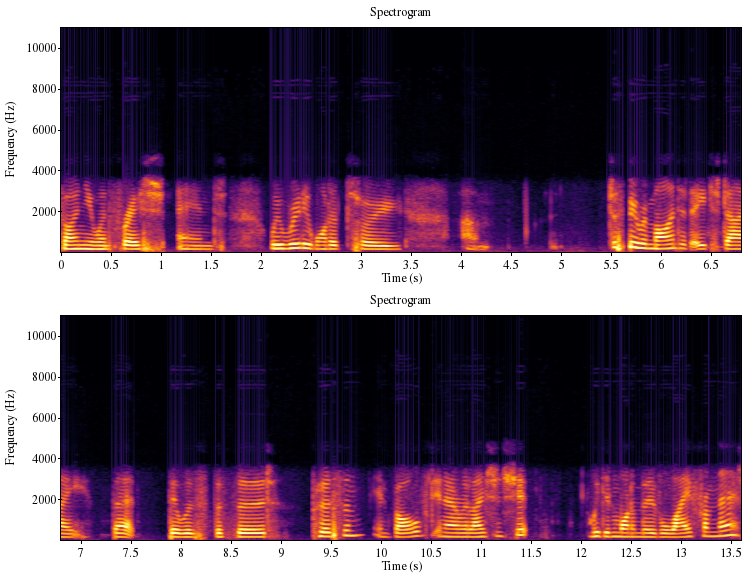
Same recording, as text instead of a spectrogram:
so new and fresh, and we really wanted to. Um, just be reminded each day that there was the third person involved in our relationship. We didn't want to move away from that,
